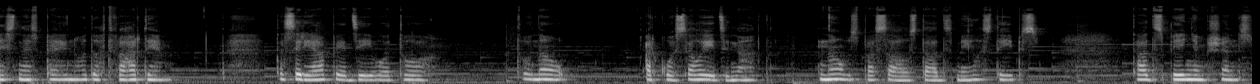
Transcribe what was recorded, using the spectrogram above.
es nespēju nodot vārdiem. Tas ir jāpiedzīvo, to, to nav ar ko salīdzināt. Nav uz pasaules tādas mīlestības, tādas pieņemšanas,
